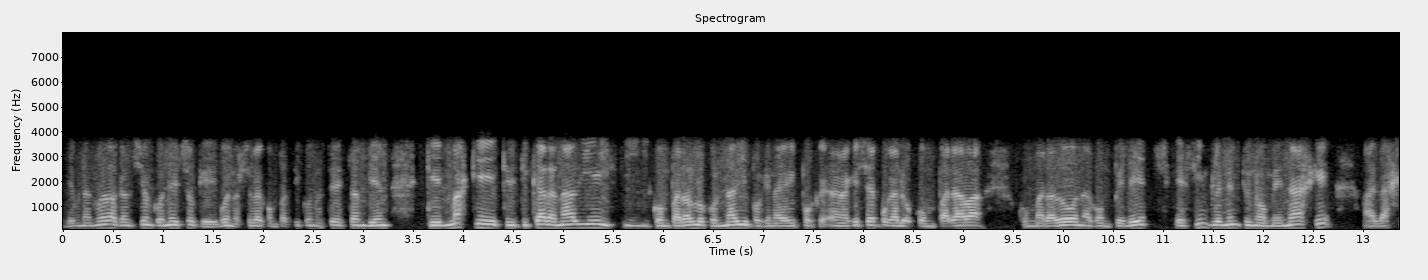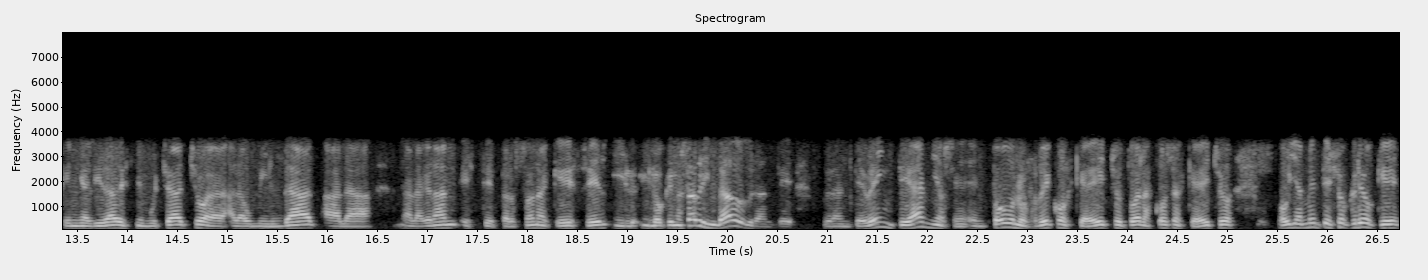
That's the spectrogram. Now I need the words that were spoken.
de una nueva canción con eso, que bueno, yo la compartí con ustedes también, que más que criticar a nadie y, compararlo con nadie, porque en, en aquella época lo comparaba con Maradona, con Pelé, es simplemente un homenaje a la genialidad de este muchacho, a, la humildad, a la, a la gran este, persona que es él y, lo que nos ha brindado durante, durante 20 años en, en, todos los récords que ha hecho, todas las cosas que ha hecho. Obviamente yo creo que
